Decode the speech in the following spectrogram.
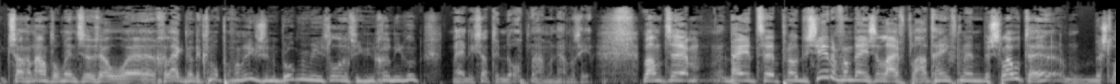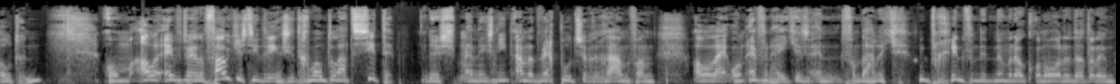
ik zag een aantal mensen zo eh, gelijk naar de knoppen van... Is een brominstallatie? Dat gaat niet goed. Nee, die zat in de opname, dames en heren. Want eh, bij het eh, produceren van deze liveplaat... heeft men besloten, besloten... om alle eventuele foutjes die erin zitten gewoon te laten zitten. Dus men is niet aan het wegpoetsen gegaan van allerlei oneffenheidjes. En vandaar dat je in het begin van dit nummer ook kon horen dat er een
